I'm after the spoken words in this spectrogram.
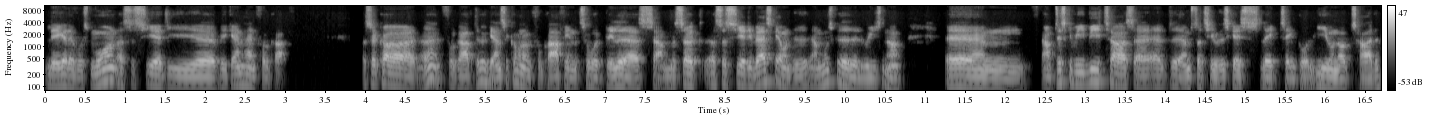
lægger det hos moren, og så siger de, øh, vil gerne have en fotograf. Og så kommer en fotograf, det vil gerne, så kommer der en fotograf ind og tog et billede af os sammen, og så, og så siger de, hvad skal hun hedde? Jamen, hun skal hedde Louise. Øhm, Nå. Øhm, jamen, det skal vi, vi tager os af alt det administrative, det skal I slet ikke tænke på, I er jo nok trætte.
